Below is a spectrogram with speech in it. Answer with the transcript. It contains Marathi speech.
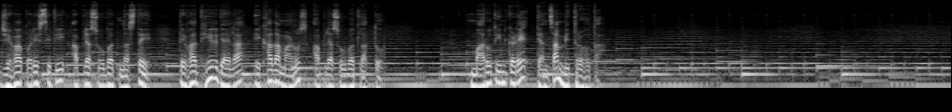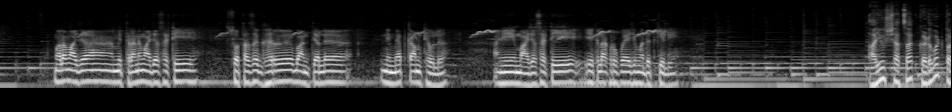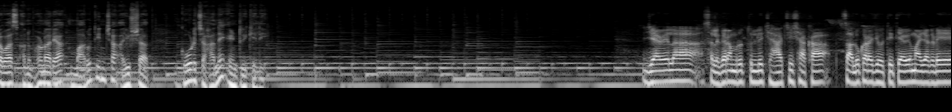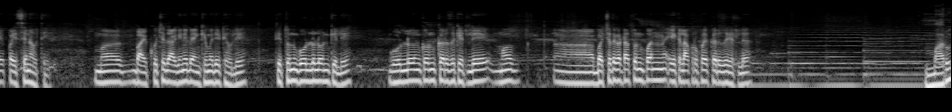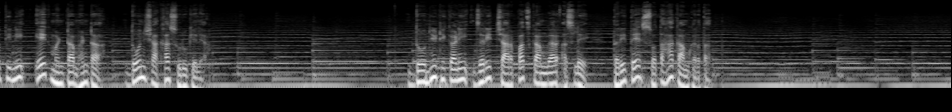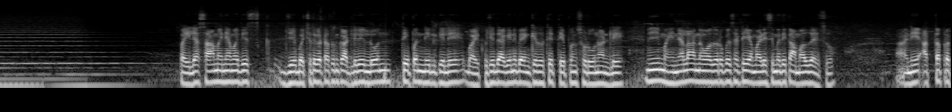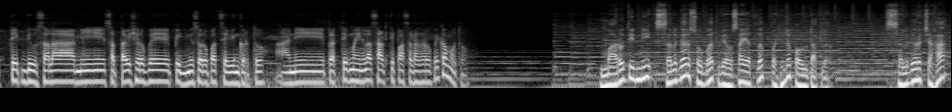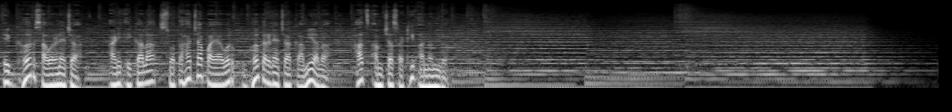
जेव्हा परिस्थिती आपल्यासोबत नसते तेव्हा धीर द्यायला एखादा माणूस आपल्यासोबत लागतो. मारुतींकडे त्यांचा मित्र होता. मला माझ्या मित्राने माझ्यासाठी स्वतःचं घर बांधत्याला निम्म्यात काम ठेवलं आणि माझ्यासाठी एक लाख रुपयाची मदत केली. आयुष्याचा कडवट प्रवास अनुभवणाऱ्या मारुतींच्या आयुष्यात गोड चहाने एंट्री केली. ज्यावेळेला सलगर अमृततुल्य चहाची शाखा चालू करायची होती त्यावेळी माझ्याकडे पैसे नव्हते. मग बायकोचे दागिने बँकेमध्ये ठेवले. तिथून गोल्ड लोन केले. गोल्ड लोन करून कर्ज घेतले. मग बचत गटातून पण एक लाख रुपये कर्ज घेतलं. मारुतीने एक म्हणता म्हणता दोन शाखा सुरू केल्या. दोन्ही ठिकाणी जरी चार पाच कामगार असले तरी ते स्वतः काम करतात. पहिल्या सहा महिन्यामध्येच जे बचत गटातून काढलेले लोन ते पण नील केले. बायकोचे दागिने बँकेत होते ते पण सोडवून आणले. मी महिन्याला नऊ हजार रुपयासाठी एम आय डी सीमध्ये कामाला जायचो. आणि आत्ता प्रत्येक दिवसाला मी सत्तावीसशे रुपये पिग्मी स्वरूपात सेविंग करतो आणि प्रत्येक महिन्याला साठ ते पासष्ट हजार रुपये कमवतो. मारुतींनी सलगर सोबत व्यवसायातलं पहिलं पाऊल टाकलं. सलगर चहा एक घर सावरण्याच्या आणि एकाला स्वतःच्या पायावर उभं करण्याच्या कामी आला हाच आमच्यासाठी आनंद.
